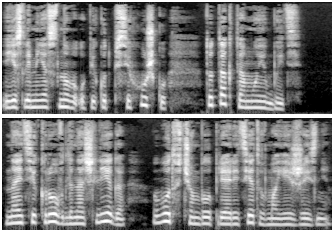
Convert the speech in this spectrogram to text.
И если меня снова упекут психушку, то так тому и быть. Найти кров для ночлега — вот в чем был приоритет в моей жизни.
